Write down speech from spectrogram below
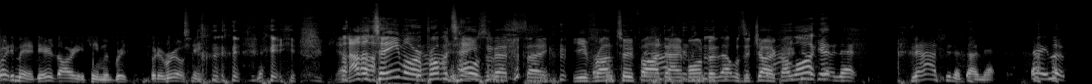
Wait a minute, there's already a team in Brisbane, but a real team. Another team or a proper team? I was about to say you've run too far, Damon, but that was a joke. I like it. That. Now I should have done that. Hey, look,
